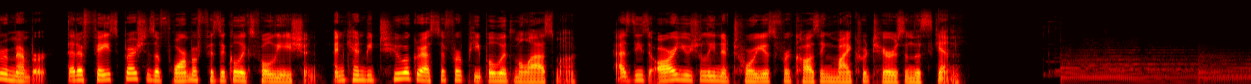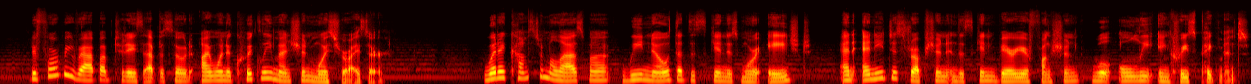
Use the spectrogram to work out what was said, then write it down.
remember that a face brush is a form of physical exfoliation and can be too aggressive for people with melasma as these are usually notorious for causing micro tears in the skin. Before we wrap up today's episode, I want to quickly mention moisturizer. When it comes to melasma, we know that the skin is more aged, and any disruption in the skin barrier function will only increase pigment.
